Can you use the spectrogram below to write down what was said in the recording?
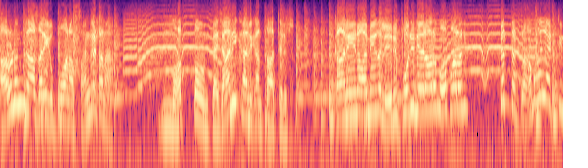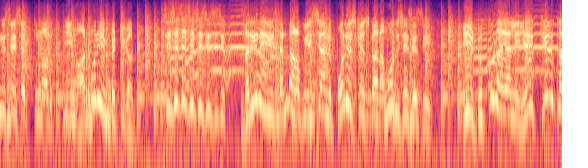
దారుణంగా జరిగిపోన సంఘటన మొత్తం ప్రజానీకానికంతా తెలుసు. కానీ నా మీద లేనిపోని నేరాలు మోపాలని పెద్ద డ్రామా యాక్టింగ్ చేసేస్తున్నాడు ఈ హార్మోనియం పెట్టిగాడు. జరిగిన ఈ సండాలపు విషయాన్ని పోలీస్ కేసుగా నమోదు చేసేసి ఈ డుక్కు నయాల్ని ఏ కీలు కా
